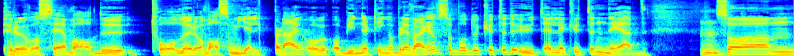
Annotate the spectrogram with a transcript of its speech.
prøv å se hva du tåler og hva som hjelper deg. Og, og Begynner ting å bli verre, så må du kutte det ut eller kutte ned. Så, um,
